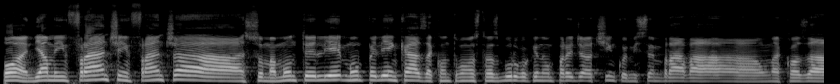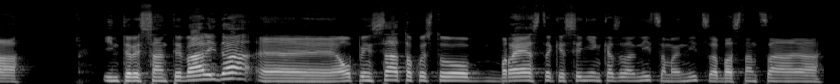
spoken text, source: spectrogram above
Poi andiamo in Francia, in Francia insomma Montpellier, Montpellier in casa contro uno Strasburgo che non pareggia a 5 mi sembrava una cosa interessante e valida. Eh, ho pensato a questo Brest che segna in casa da Nizza, ma Nizza è abbastanza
